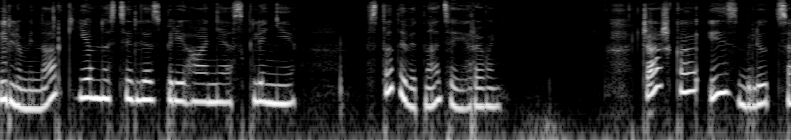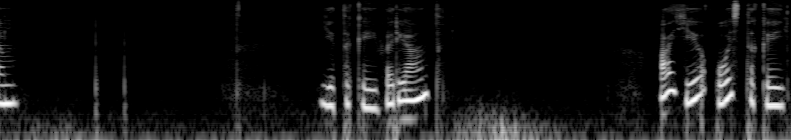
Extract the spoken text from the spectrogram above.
Від люмінарки ємності для зберігання скляні 119 гривень. Чашка із блюдцем. Є такий варіант, а є ось такий.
